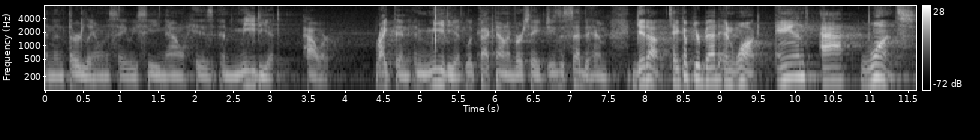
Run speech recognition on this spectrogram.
and then thirdly, I want to say we see now his immediate power. Right then, immediate. Look back down at verse 8. Jesus said to him, Get up, take up your bed, and walk. And at once,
